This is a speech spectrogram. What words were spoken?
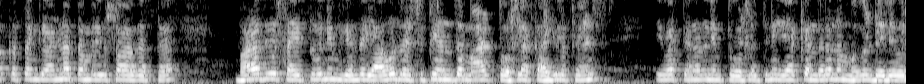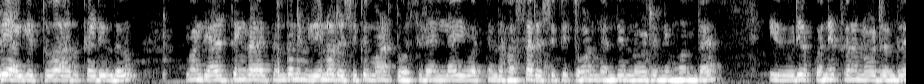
ಅಕ್ಕ, ತಂಗಿ, ಅಣ್ಣ, ತಮ್ಮರಿಗೆ ಸ್ವಾಗತ. ಭಾಳ ದಿವಸ ಆಯಿತು ನಿಮಗೆಂದ ಯಾವ್ದು ರೆಸಿಪಿ ಅಂತ ಮಾಡಿ ತೋರ್ಸ್ಲಕ್ಕಾಗಿಲ್ಲ ಫ್ರೆಂಡ್ಸ್ ಇವತ್ತೇನಾದ್ರು ನಿಮ್ಗೆ ತೋರ್ಸ್ಲತ್ತೀನಿ. ಯಾಕೆಂದ್ರೆ ನಮ್ಮ ಮಗಳು ಡೆಲಿವರಿ ಆಗಿತ್ತು ಅದ್ರ ಕಡೆಯಿಂದ ಒಂದು ಎರಡು ತಿಂಗಳಾಯ್ತಂದ ನಿಮ್ಗೆ ಏನೂ ರೆಸಿಪಿ ಮಾಡಿ ತೋರಿಸಿಲ್ಲ ಇವತ್ತಿಂದ ಹೊಸ ರೆಸಿಪಿ ತೊಗೊಂಡು ಬಂದೀನಿ ನೋಡಿರಿ ನಿಮ್ಮ ಮುಂದೆ. ಈ ವಿಡಿಯೋ ಕೊನೆ ತನಕ ನೋಡ್ರಿ ಅಂದರೆ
